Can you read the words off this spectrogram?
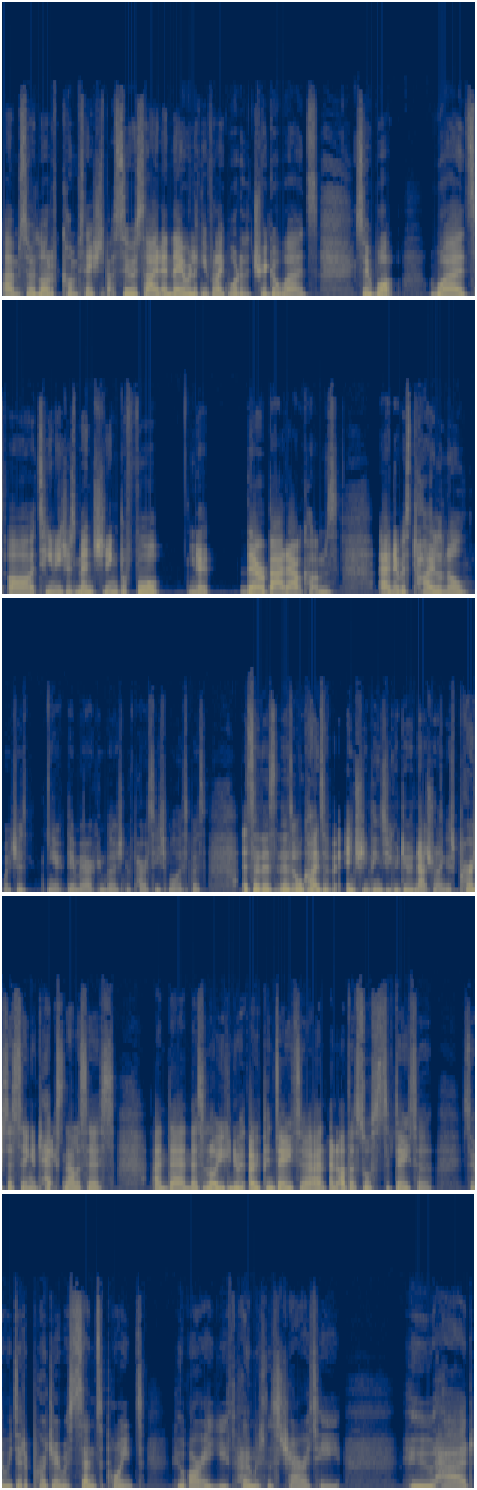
um, so a lot of conversations about suicide, and they were looking for like what are the trigger words? So what words are teenagers mentioning before you know there are bad outcomes? And it was Tylenol, which is you know the American version of paracetamol, I suppose. So there's there's all kinds of interesting things you can do with natural language processing and text analysis, and then there's a lot you can do with open data and, and other sources of data. So we did a project with Centrepoint, who are a youth homelessness charity who had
